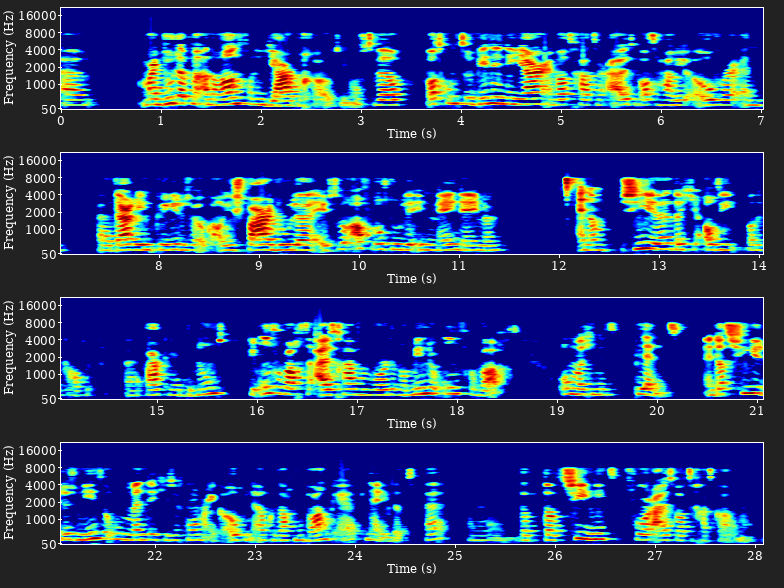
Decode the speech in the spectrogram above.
Ehm, maar doe dat maar aan de hand van een jaarbegroting. Oftewel, wat komt er binnen in een jaar en wat gaat eruit? Wat hou je over? En daarin kun je dus ook al je spaardoelen, eventueel aflosdoelen in meenemen. En dan zie je dat je al die, wat ik al een paar keer heb benoemd, die onverwachte uitgaven worden wat minder onverwacht, omdat je het plant. En dat zie je dus niet op het moment dat je zegt, hé, maar ik open elke dag mijn bankapp. Nee, dat, hè, uh, dat, dat zie je niet vooruit wat er gaat komen.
